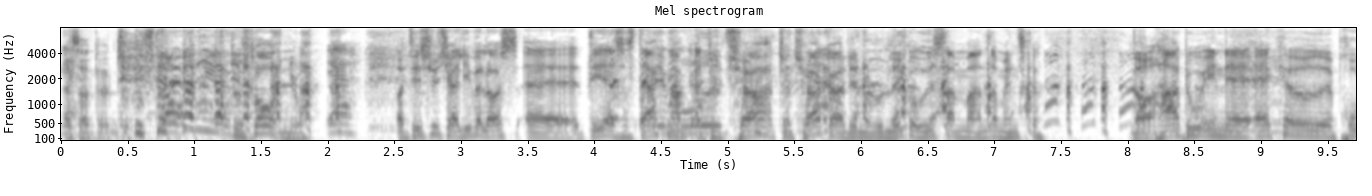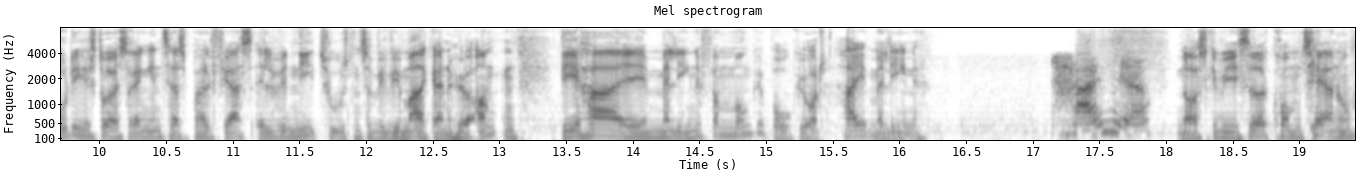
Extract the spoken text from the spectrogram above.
Ja. Altså, du, du, Slår den jo. du slår den jo. Ja. Og det synes jeg alligevel også, uh, det er altså stærkt er nok, at du tør, du tør gøre det, når du ligger ude sammen med andre mennesker. Nå, har du en uh, akavet prutte-historie, så ring ind til os på 70 11 9000, så vil vi meget gerne høre om den. Det har uh, Malene fra Munkebo gjort. Hej Malene. Hej med jer. Nå, skal vi sidde og kommentere nu?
